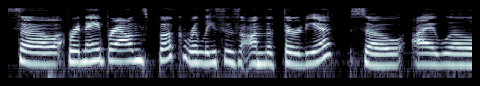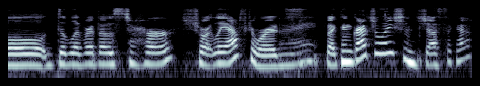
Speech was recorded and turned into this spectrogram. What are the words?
So Brene Brown's book releases on the 30th. So I will deliver those to her shortly afterwards. Right. But congratulations, Jessica.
